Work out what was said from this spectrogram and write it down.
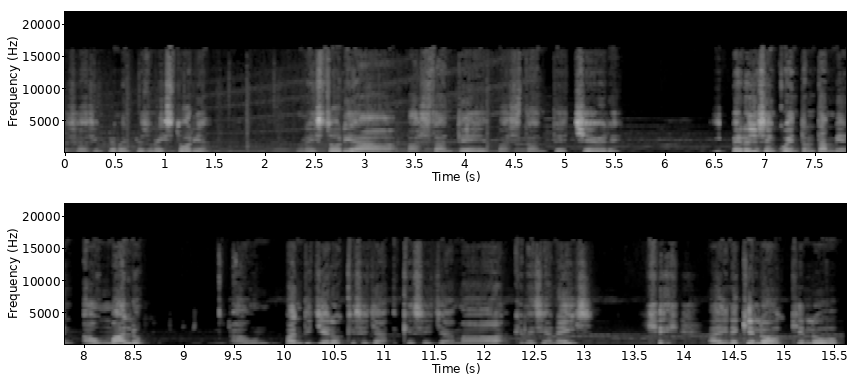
o sea, simplemente es una historia, una historia bastante, bastante chévere. Y- pero ellos encuentran también a un malo, a un pandillero que se, llama, que se llamaba, que le decían Ace. Que, adivine quién lo, quién lo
